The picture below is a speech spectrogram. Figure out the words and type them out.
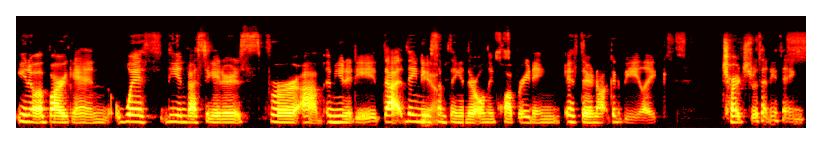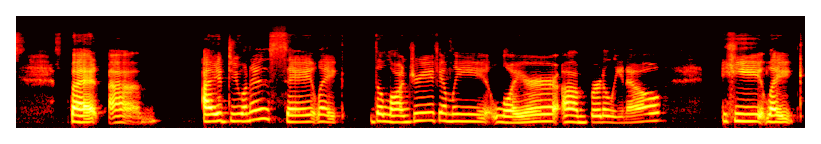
you know, a bargain with the investigators for um, immunity that they knew Yeah. something and they're only cooperating if they're not going to be like charged with anything. But um, I do want to say, like, the Laundrie family lawyer, um, Bertolino, he like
